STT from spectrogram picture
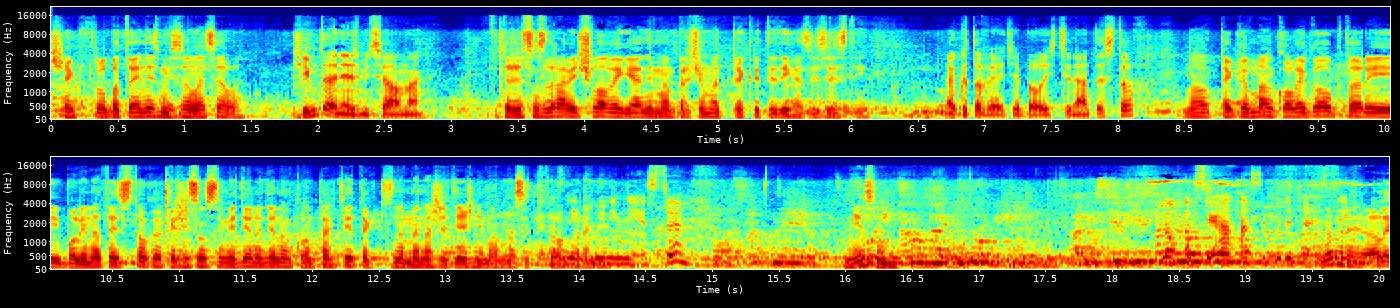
Však, lebo to je nezmyselné celé. Čím to je nezmyselné? Pretože som zdravý človek, ja nemám prečo mať prekryté dýchacie cesty. Ako to viete? Boli ste na testoch? No, tak mám kolegov, ktorí boli na testoch a keďže som s nimi v dennodennom kontakte, tak to znamená, že tiež nemám nosiť to ochorenie. Nie ste? Nie som. No asi, asi budete aj Dobre, ale...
